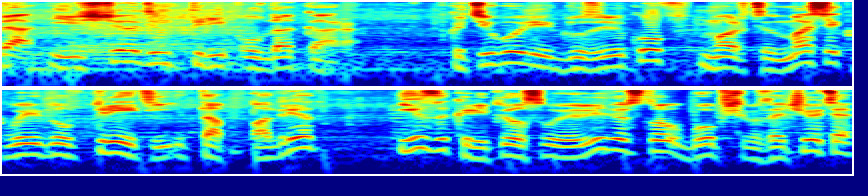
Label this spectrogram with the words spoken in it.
Да, и еще один трипл Дакара. В категории грузовиков Мартин Масик выиграл третий этап подряд и закрепил свое лидерство в общем зачете.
